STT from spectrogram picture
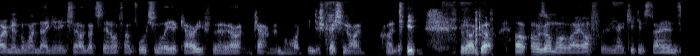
I remember one day getting so I got sent off, unfortunately, at Kurri for I can't remember what indiscretion I, I did, but I got I, I was on my way off with you know kicking stones,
